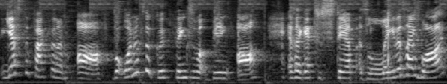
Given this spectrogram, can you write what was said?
yes, the fact that I'm off, but one of the good things about being off is I get to stay up as late as I want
